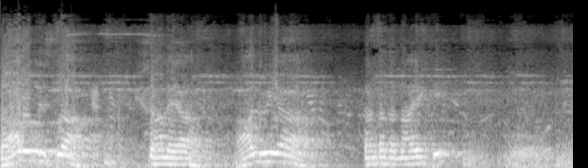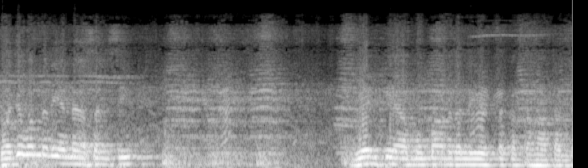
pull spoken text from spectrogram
ದಾರುಲ್ ಇಸ್ಲಾಂ ಶಾಲೆಯ ಆಲ್ವಿಯ ತಂಡದ ನಾಯಕಿ, ಧ್ವಜವಂದನೆಯನ್ನ ಸಲ್ಲಿಸಿ, ವೇದಿಕೆಯ ಮುಂಭಾಗದಲ್ಲಿ ಇರ್ತಕ್ಕಂತಹ ತಂಡ.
